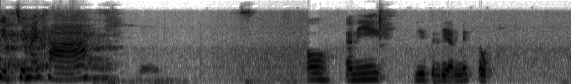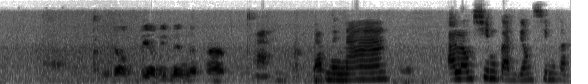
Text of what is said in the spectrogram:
สิบใช่ไหมคะ โอ้ อันนี้ดีแต่เรียนไม่ตก มีดอกเปรี้ยวนิดนึงนะครับอะแป๊บหนึ่งนะอะลองชิมก่อนลองชิมก่อน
